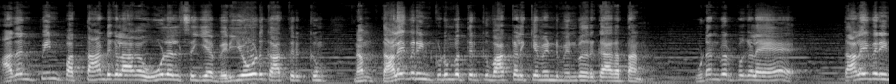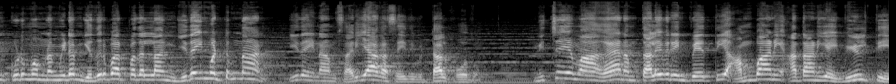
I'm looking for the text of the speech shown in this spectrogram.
அதன் பின் பத்தாண்டுகளாக ஊழல் செய்ய வெறியோடு காத்திருக்கும் நம் தலைவரின் குடும்பத்திற்கு வாக்களிக்க வேண்டும் என்பதற்காகத்தான். உடன்பிறப்புகளே தலைவரின் குடும்பம் நம்மிடம் எதிர்பார்ப்பதெல்லாம் இதை மட்டும்தான். இதை நாம் சரியாக செய்துவிட்டால் போதும். நிச்சயமாக நம் தலைவரின் பேத்தி அம்பானி அதானியை வீழ்த்தி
